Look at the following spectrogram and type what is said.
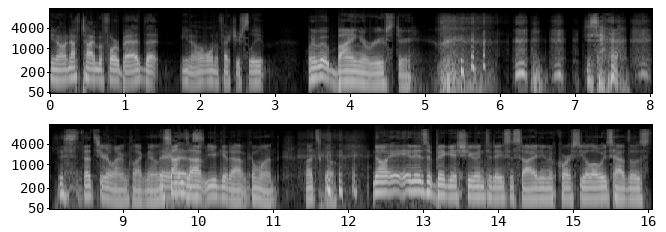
you know enough time before bed that you know it won't affect your sleep. what about buying a rooster? just, just that's your alarm clock now. The There sun's up, you get up. Come on, let's go. no, it, it is a big issue in today's society, and of course, you'll always have those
